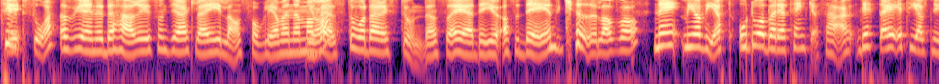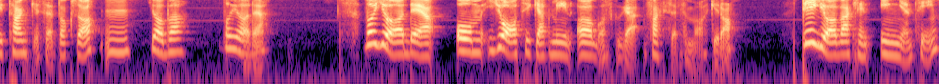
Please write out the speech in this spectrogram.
Typ så. alltså grejen är det här är ju sånt jäkla ilandsproblem men när man Ja. väl står där i stunden så är det ju, alltså det är inte kul alltså. Nej men jag vet och då började jag tänka så här. detta är ett helt nytt tankesätt också. Jag bara, vad gör det? Vad gör det om jag tycker att min ögonskugga faktiskt är för mörk idag? Det gör verkligen ingenting.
